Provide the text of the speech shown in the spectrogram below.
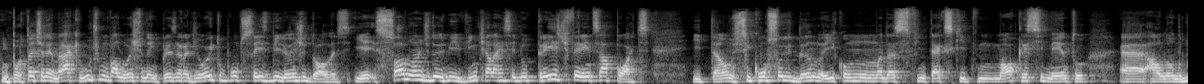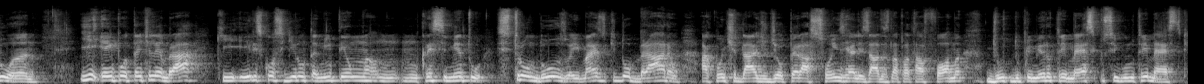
Importante lembrar que o último valuation da empresa era de 8,6 bilhões de dólares e só no ano de 2020 ela recebeu três diferentes aportes. Então, se consolidando aí como uma das fintechs que tem maior crescimento é, ao longo do ano. E é importante lembrar que eles conseguiram também ter uma, um, um, crescimento estrondoso, aí, mais do que dobraram a quantidade de operações realizadas na plataforma do, do primeiro trimestre para o segundo trimestre.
